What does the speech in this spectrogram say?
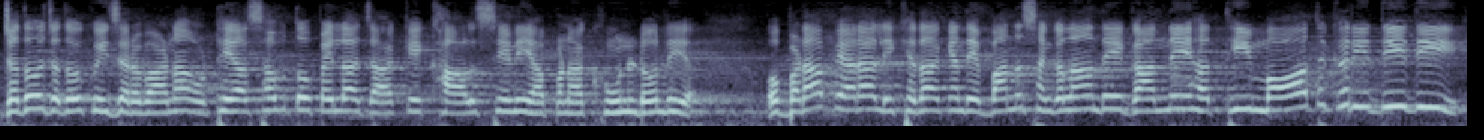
ਜਦੋਂ ਜਦੋਂ ਕੋਈ ਜਰਵਾਣਾ ਉੱਠਿਆ, ਸਭ ਤੋਂ ਪਹਿਲਾਂ ਜਾ ਕੇ ਖਾਲਸੇ ਨੇ ਆਪਣਾ ਖੂਨ ਡੋਲਿਆ। ਉਹ ਬੜਾ ਪਿਆਰਾ ਲਿਖਦਾ, ਕਹਿੰਦੇ ਬੰਨ ਸੰਗਲਾਂ ਦੇ ਗਾਨੇ ਹੱਥੀ ਮੌਤ ਖਰੀਦੀ ਦੀ,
